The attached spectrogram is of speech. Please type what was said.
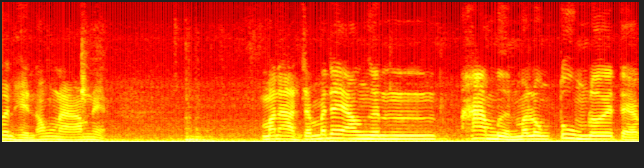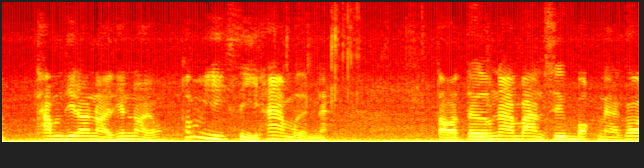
พื่อนๆเห็นห้องน้ำเนี่ย มันอาจจะไม่ได้เอาเงินห้าหมื่นมาลงตุ้มเลย แต่ทำทีละหน่อยทีละหน่อย ก็มีสี่ห้าหมื่นนะต่อเติมหน้าบ้านซื้อบล็อกเนี่ยก็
